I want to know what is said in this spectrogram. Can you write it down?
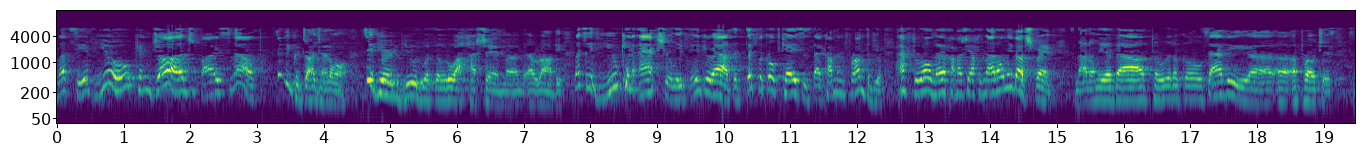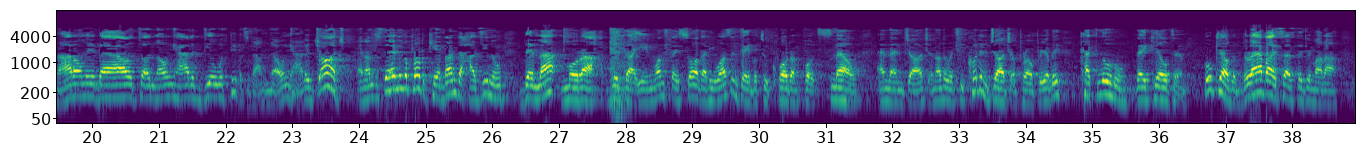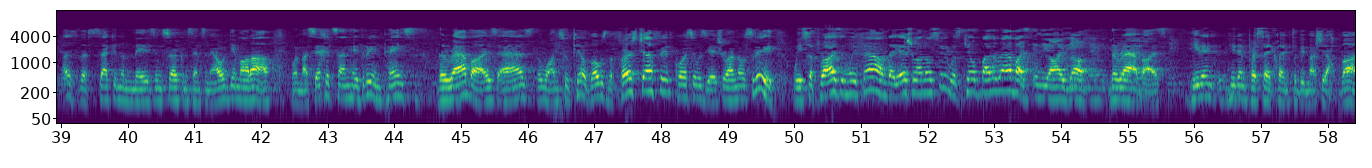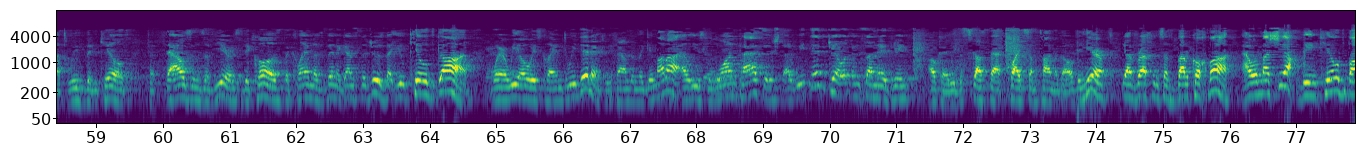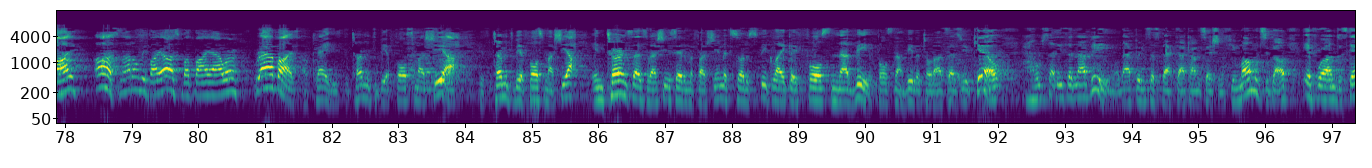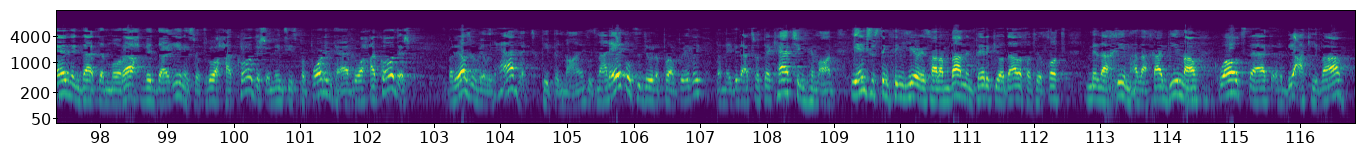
Let's see if you can judge by smell. See if you could judge at all. See if you're imbued with the Ruach Hashem, uh, uh, Rabbi. Let's see if you can actually figure out the difficult cases that come in front of you. After all, Melech HaMashiach is not only about strength. It's not only about political savvy uh, uh, approaches. Not only about uh, knowing how to deal with people. It's about knowing how to judge and understanding the purpose. Once they saw that he wasn't able to quote unquote smell and then judge. In other words, he couldn't judge appropriately. They killed him. Who killed him? The rabbi says the Gemara. That's the second amazing circumstance in our Gemara where Masechet Sanhedrin paints the rabbis as the ones who killed. What was the first Jeffrey? Of course, it was Yeshua Nosri. We surprisingly found that Yeshua Nosri was killed by the rabbis in the eyes of the rabbis. he didn't, he didn't per se claim to be Mashiach, but we've been killed for thousands of years because the claim has been against the Jews that you killed God, where we always claimed we didn't. We found in the Gemara at least one passage that we did kill him in Sanhedrin. Okay, we discussed that quite some time ago. Over here, you have reference of Bar Kochva, our Mashiach, being killed by us, not only by us, but by our rabbis. Okay, he's determined to be a false Mashiach. He's determined to be a false Mashiach. In turn, says Rashi, say the Mefarshim, it's so to speak like a false Navi. False Navi, the Torah says you kill. Said he's a Navi? Well, that brings us back to our conversation a few moments ago. If we're understanding that the Morach Vidda'in is with Ruach HaKodesh, it means he's purporting to have Ruach HaKodesh. But he doesn't really have it, keep in mind. He's not able to do it appropriately, but maybe that's what they're catching him on. The interesting thing here is Harambam in Perik Yod Aleph of Hilchot Melachim, Halacha Gimal, quotes that Rabbi Akiva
